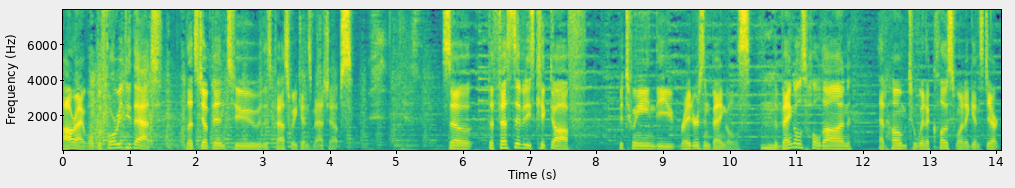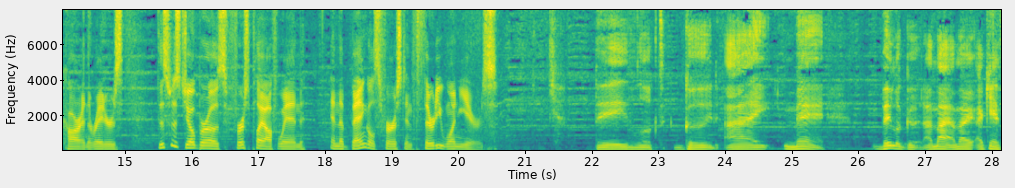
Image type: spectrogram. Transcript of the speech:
All right. Well, before we do that, let's jump into this past weekend's matchups. So the festivities kicked off between the Raiders and Bengals. Mm. The Bengals hold on at home to win a close one against Derek Carr and the Raiders. This was Joe Burrow's first playoff win and the Bengals' first in 31 years. They looked good. I man, they look good. I'm not. I'm not. I can't.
